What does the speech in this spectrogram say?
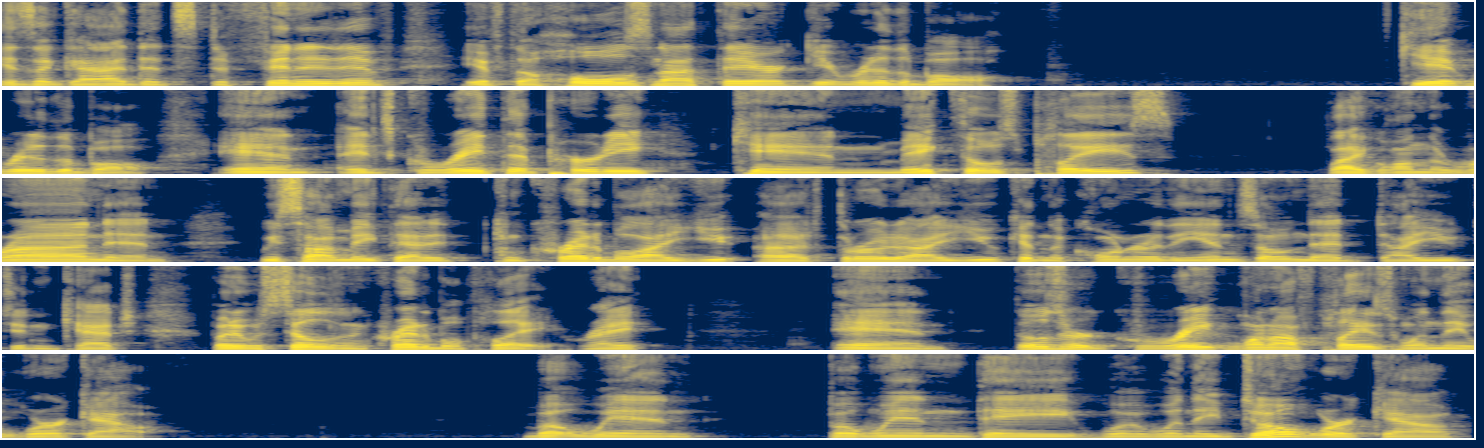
Is a guy that's definitive. If the hole's not there, get rid of the ball. Get rid of the ball. And it's great that Purdy can make those plays like on the run and we saw him make that incredible uh, throw to Aiyuk in the corner of the end zone that Aiyuk didn't catch, but it was still an incredible play, right? And those are great one-off plays when they work out. But when but when they when they don't work out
